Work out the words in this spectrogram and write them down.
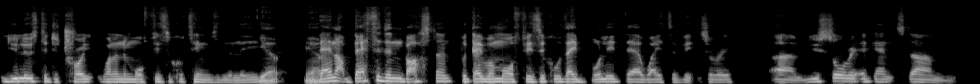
you lose to Detroit, one of the more physical teams in the league. Yeah, yeah. They're not better than Boston, but they were more physical. They bullied their way to victory. Um, you saw it against um,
